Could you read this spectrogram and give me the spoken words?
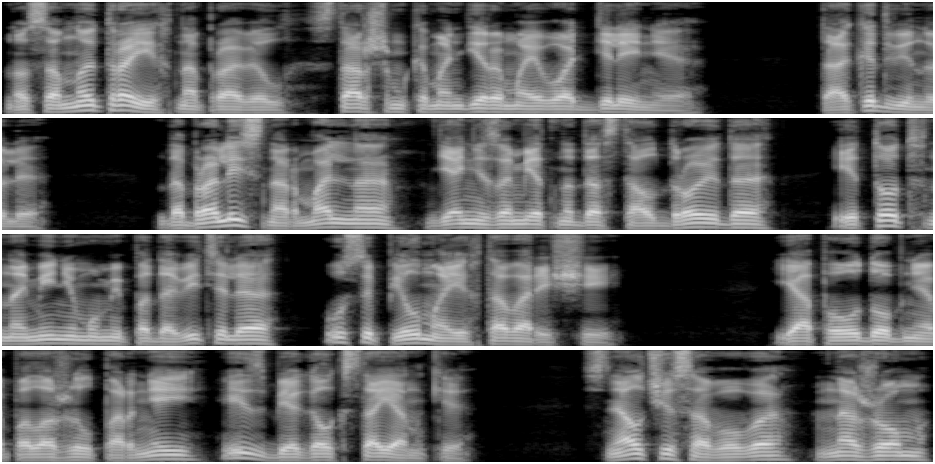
Но со мной троих направил, старшим командиром моего отделения. Так и двинули. Добрались нормально, я незаметно достал дроида, и тот на минимуме подавителя усыпил моих товарищей. Я поудобнее положил парней и сбегал к стоянке. Снял часового, ножом,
